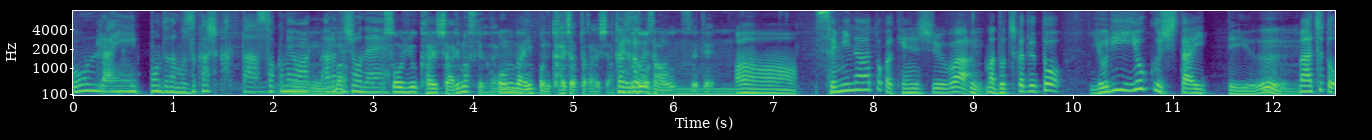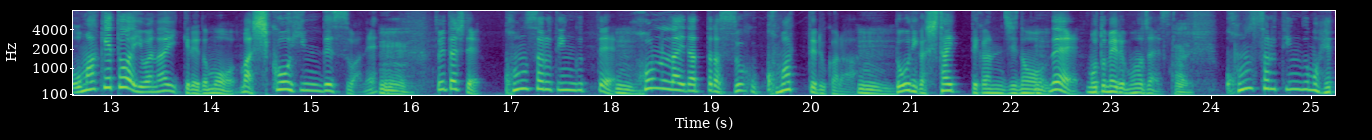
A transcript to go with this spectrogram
オンライン一本というのは難しかった側面はあるでしょうね、まあそういう会社ありますけどね、オンライン一本に変えちゃった会社会社産を捨てて、ああセミナーとか研修は、うん。まあどっちかというとより良くしたいっていう、うん。まあちょっとおまけとは言わないけれどもまあ嗜好品ですわね、うん。それに対してコンサルティングってうん。本来だったらすごく困ってるから、うん。どうにかしたいって感じのね、求めるものじゃないですか。はい、コンサルティングも減っ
